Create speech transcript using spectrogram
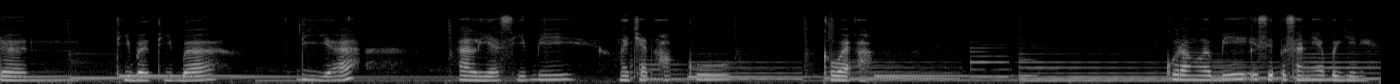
Dan tiba-tiba dia alias Sibi ngechat aku ke WA. Kurang lebih isi pesannya begini.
